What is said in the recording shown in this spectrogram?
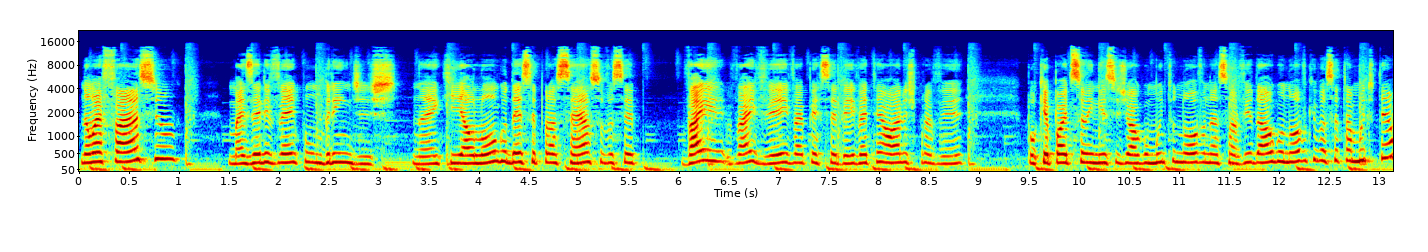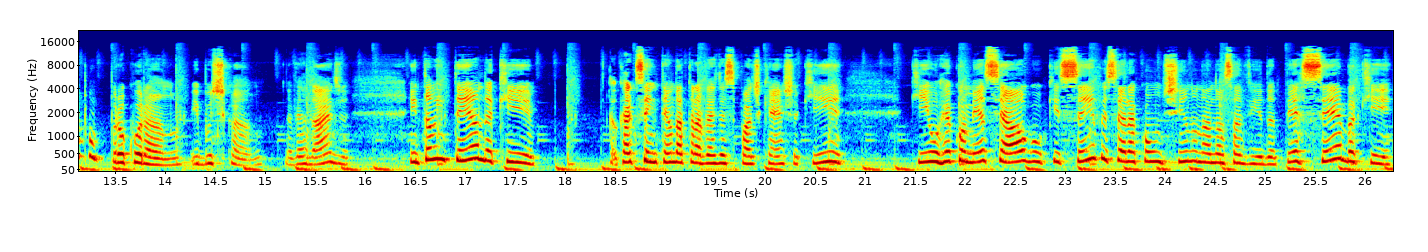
Não é fácil, mas ele vem com brindes, né? Que ao longo desse processo você vai, vai ver e vai perceber e vai ter olhos para ver, porque pode ser o início de algo muito novo na sua vida, algo novo que você está muito tempo procurando e buscando, não é verdade? Então entenda que eu quero que você entenda através desse podcast aqui que o recomeço é algo que sempre será contínuo na nossa vida. Perceba que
